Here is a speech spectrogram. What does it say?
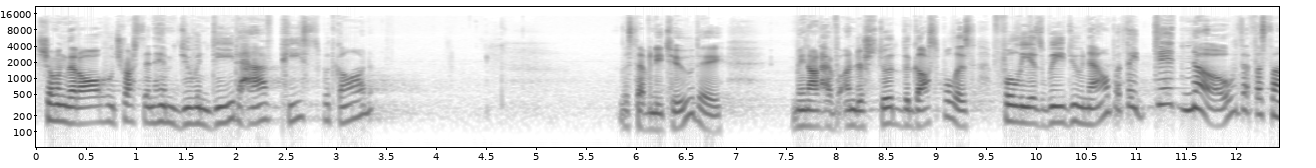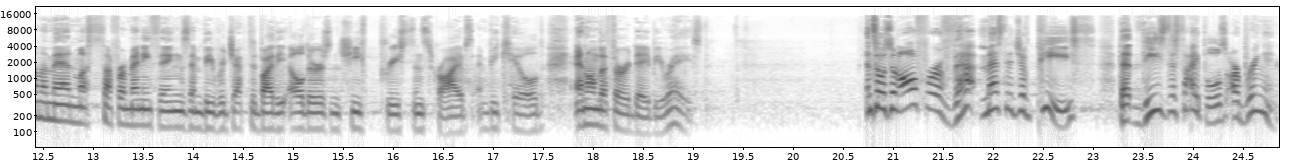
showing that all who trust in him do indeed have peace with God. The 72, they may not have understood the gospel as fully as we do now, but they did know that the Son of Man must suffer many things and be rejected by the elders and chief priests and scribes and be killed, and on the third day be raised. And so it's an offer of that message of peace that these disciples are bringing.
